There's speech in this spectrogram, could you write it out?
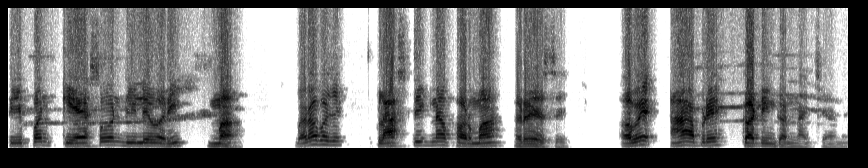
તે પણ કેશ ઓન ડિલિવરીમાં બરાબર છે? પ્લાસ્ટિકના ફરમાં રહેશે. હવે આ આપણે કટિંગ કરી છે અમે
